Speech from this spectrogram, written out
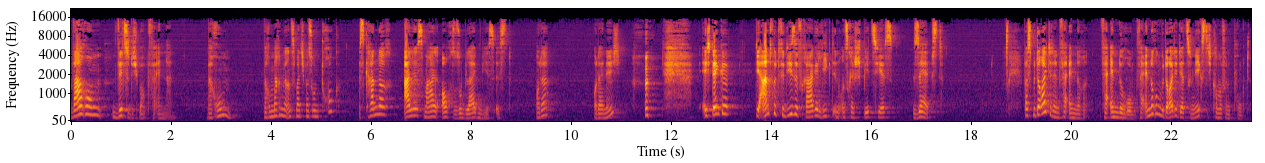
warum willst du dich überhaupt verändern? Warum? Warum machen wir uns manchmal so einen Druck? Es kann doch alles mal auch so bleiben, wie es ist, oder? Oder nicht? Ich denke, die Antwort für diese Frage liegt in unserer Spezies selbst. Was bedeutet denn Veränderung? Veränderung. Bedeutet ja zunächst, ich komme von Punkt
